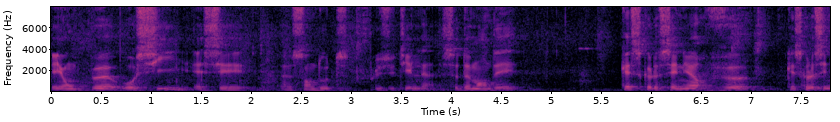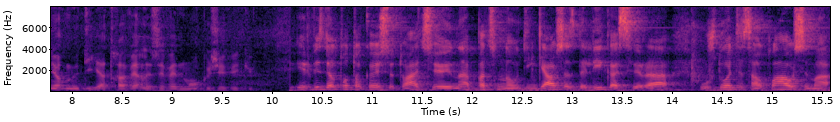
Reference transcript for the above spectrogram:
Et on peut aussi, et c'est euh, sans doute plus utile, se demander qu'est-ce que le Seigneur veut, qu'est-ce que le Seigneur me dit à travers les événements que j'ai vécus. Ir vis dėlto tokioje situacijoje, na, pats naudingiausias dalykas yra užduoti savo klausimą,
